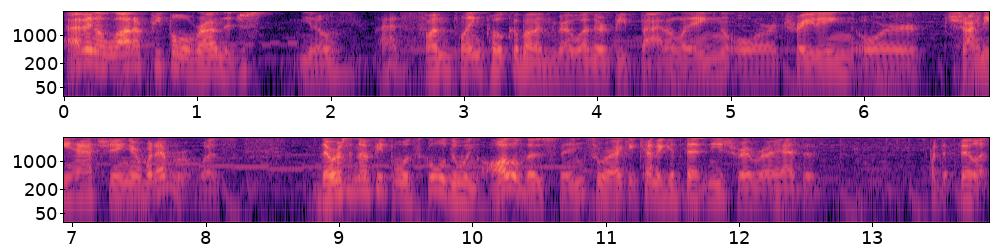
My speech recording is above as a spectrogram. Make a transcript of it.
having a lot of people around that just, you know, had fun playing Pokemon, whether it be battling or trading or shiny hatching or whatever it was. There was enough people at school doing all of those things where I could kind of get that niche wherever I had to, had to fill it.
